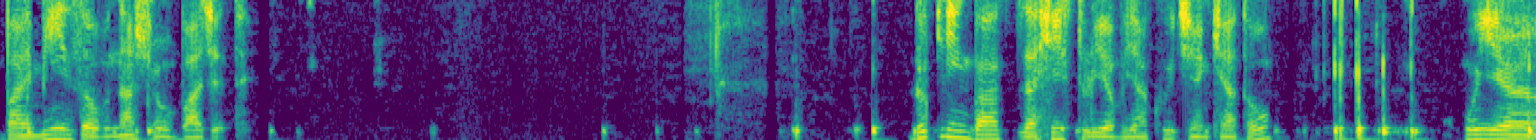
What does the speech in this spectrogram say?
by means of national budget. Looking back the history of Yakutian cattle, we are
